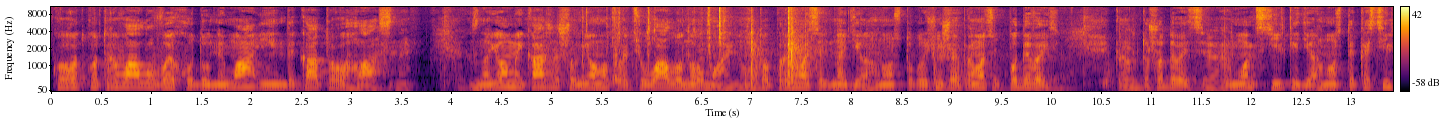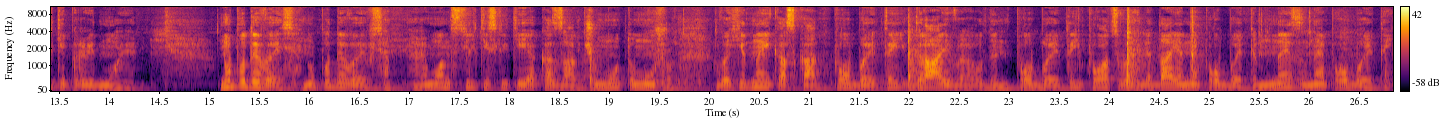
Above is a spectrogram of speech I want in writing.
Короткотривало, виходу нема і індикатор гасне. Знайомий каже, що в нього працювало нормально. Ото приносять на діагностику, точніше, приносять подивись. Кажу, то що дивиться? Ремонт стільки, діагностика стільки при відмові. Ну, подивись, ну подивився. Ремонт стільки, скільки я казав. Чому? Тому що вихідний каскад пробитий, драйвер один пробитий, проц виглядає не пробитим, низ не пробитий.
